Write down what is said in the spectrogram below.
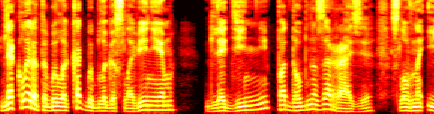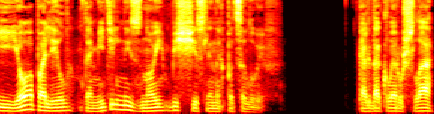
Для Клэр это было как бы благословением, для Динни подобно заразе, словно и ее опалил томительный зной бесчисленных поцелуев. Когда Клэр ушла,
